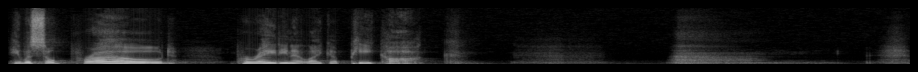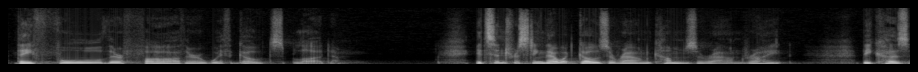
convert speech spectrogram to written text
He was so proud, parading it like a peacock. They fool their father with goat's blood. It's interesting that what goes around comes around, right? Because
